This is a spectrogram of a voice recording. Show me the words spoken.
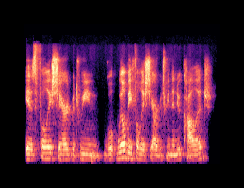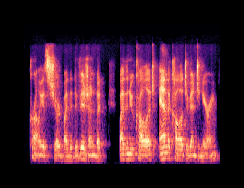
is fully shared between, will, will be fully shared between the new college. Currently it's shared by the division, but by the new college and the College of Engineering.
